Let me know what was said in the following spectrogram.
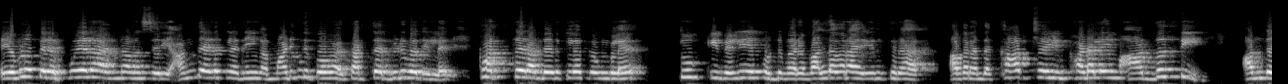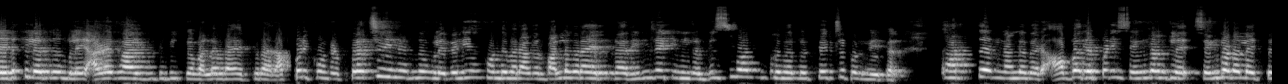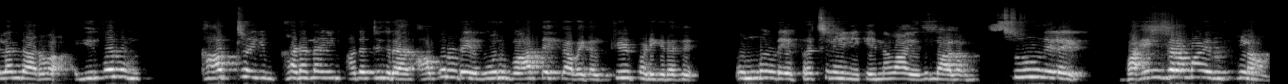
எவ்வளவு பெரிய புயலா இருந்தாலும் சரி அந்த இடத்துல நீங்க மடிந்து போக கர்த்தர் விடுவதில்லை. கர்த்தர் அந்த இடத்துல உங்களை தூக்கி வெளியே கொண்டு வர வல்லவராய் இருக்கிறார். அவர் அந்த காற்றையும் கடலையும் அதட்டி அந்த இடத்துல இருந்து உங்களை அழகாய் விடுவிக்க வல்லவராய் இருக்கிறார். அப்படி போன்ற பிரச்சனையிலிருந்து உங்களை வெளியே கொண்டு வர அவர் வல்லவராய் இருக்கிறார். இன்றைக்கு நீங்கள் விசுவாசிக்கிறவர்கள் பெற்றுக் கொள்வீர்கள் கர்த்தர் நல்லவர். அவர் எப்படி செங்கடலை செங்கடலை பிளந்தாரோ இவரும் காற்றையும் கடலையும் அதட்டுகிறார். அவருடைய ஒரு வார்த்தைக்கு அவைகள் கீழ்ப்படுகிறது. உங்களுடைய பிரச்சனை இன்னைக்கு என்னவா இருந்தாலும் சூழ்நிலை பயங்கரமா இருக்கலாம்.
